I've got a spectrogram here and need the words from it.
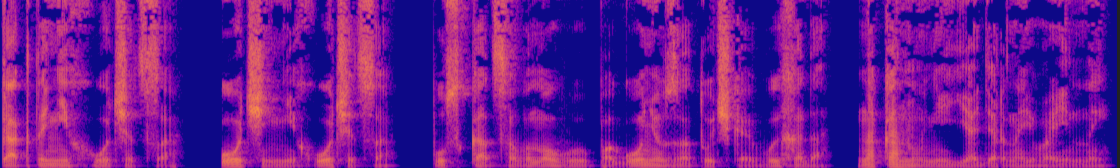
Как-то не хочется, очень не хочется пускаться в новую погоню за точкой выхода накануне ядерной войны.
